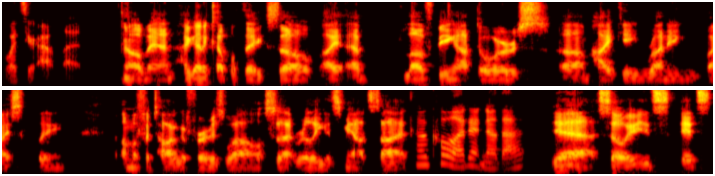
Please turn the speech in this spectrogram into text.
What's your outlet? Oh man, I got a couple things. So I, I love being outdoors, um, hiking, running, bicycling. I'm a photographer as well, so that really gets me outside. Oh, cool! I didn't know that. Yeah, so it's it's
